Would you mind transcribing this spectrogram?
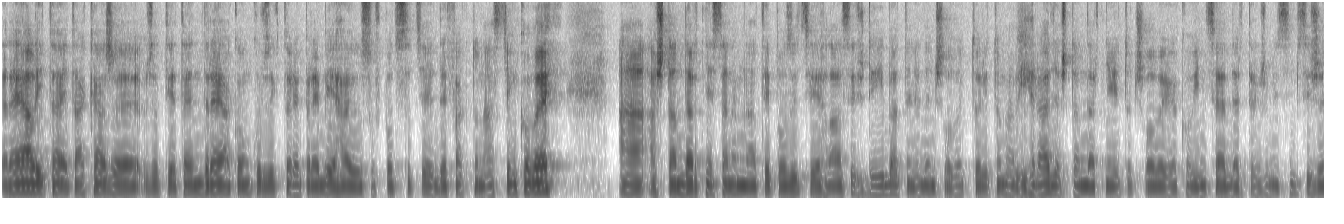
realita je taká, že, že tie tendre a konkurzy, ktoré prebiehajú, sú v podstate de facto nastenkové a, a štandardne sa nám na tie pozície hlási vždy iba ten jeden človek, ktorý to má vyhrať a štandardne je to človek ako insider, takže myslím si, že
